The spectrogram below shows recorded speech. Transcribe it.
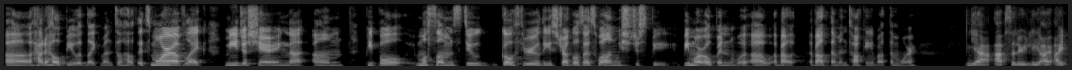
uh how to help you with like mental health. It's more of like me just sharing that um people muslims do go through these struggles as well and we should just be be more open uh, about about them and talking about them more yeah, absolutely. I, I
